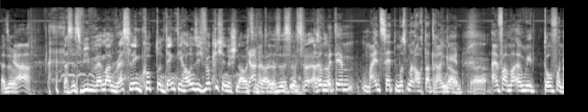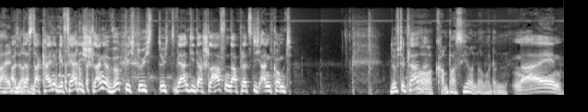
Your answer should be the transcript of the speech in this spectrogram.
Also Ja. das ist wie wenn man Wrestling guckt und denkt, die hauen sich wirklich in die Schnauze. Ja, natürlich. Ist, natürlich. also, mit dem Mindset muss man auch da dran Genau, gehen. ja. Einfach mal irgendwie doof unterhalten. also dass lassen. da keine gefährliche Schlange wirklich durch, durch, während die da schlafen, da plötzlich ankommt, dürfte klar oh, sein. kann passieren, aber dann. Nein,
